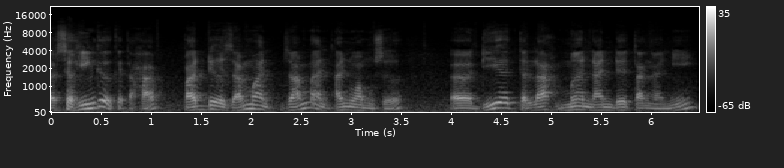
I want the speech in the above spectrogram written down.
Uh, sehingga ke tahap pada zaman zaman Anwar Musa uh, dia telah menandatangani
